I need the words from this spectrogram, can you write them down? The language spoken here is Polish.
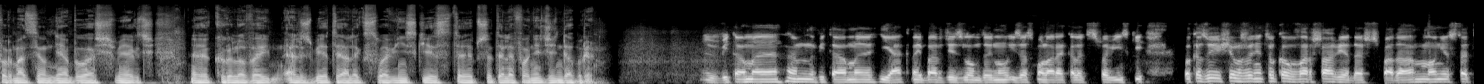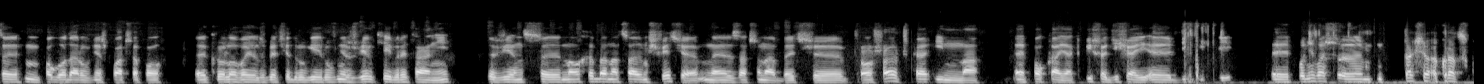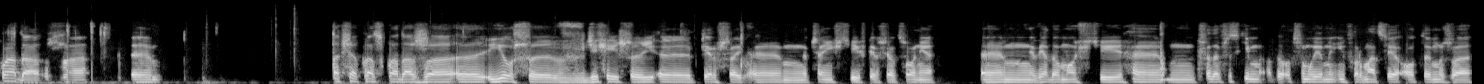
informacją dnia była śmierć królowej Elżbiety. Aleks Sławiński jest przy telefonie. Dzień dobry. Witamy, witamy jak najbardziej z Londynu i ze Smolarek Aleks Sławiński. Okazuje się, że nie tylko w Warszawie deszcz pada. No niestety pogoda również płacze po królowej Elżbiecie II, również w Wielkiej Brytanii więc e, no, chyba na całym świecie e, zaczyna być e, troszeczkę inna epoka, jak pisze dzisiaj BBC, ponieważ tak się akurat składa, że tak się akurat składa, że już w dzisiejszej pierwszej części, w pierwszej odsłonie wiadomości przede wszystkim otrzymujemy informację o tym, że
